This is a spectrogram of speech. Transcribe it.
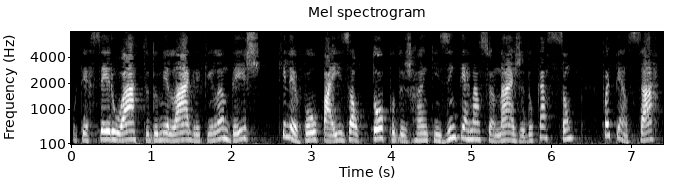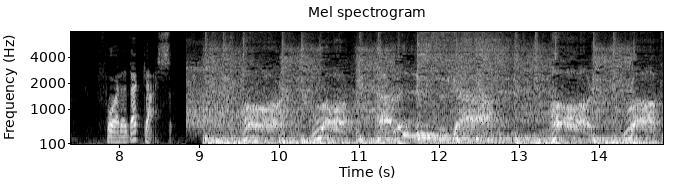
O terceiro ato do milagre finlandês, que levou o país ao topo dos rankings internacionais de educação, foi pensar fora da caixa. Hard rock, hallelujah. Hard rock,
